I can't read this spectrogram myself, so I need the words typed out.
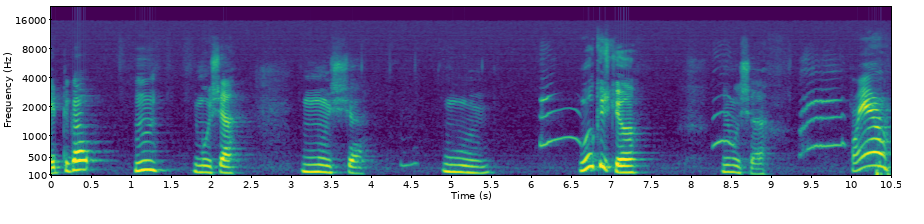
Eight to go. Hmm. Musha. Musha. Qu'est-ce qu'il Musha. Well.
